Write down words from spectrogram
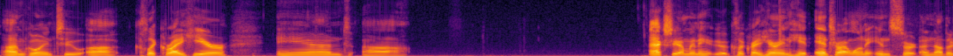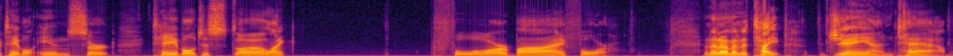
I'm going to uh, click right here and uh, actually I'm going to click right here and hit enter. I want to insert another table. Insert table, just uh, like 4 by 4. And then I'm going to type Jan tab,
